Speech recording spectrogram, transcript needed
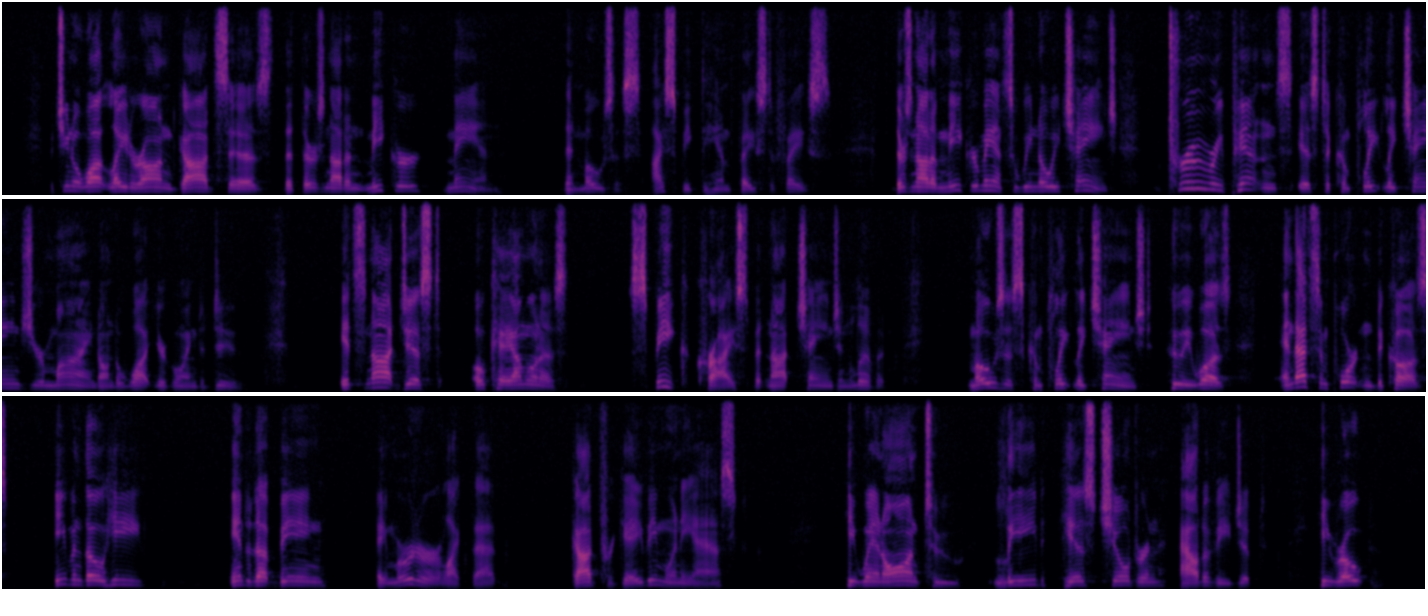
But you know what? Later on, God says that there's not a meeker man than Moses. I speak to him face to face. There's not a meeker man, so we know he changed. True repentance is to completely change your mind onto what you're going to do. It's not just, okay, I'm going to speak Christ, but not change and live it. Moses completely changed who he was. And that's important because even though he ended up being a murderer like that, God forgave him when he asked. He went on to lead his children out of Egypt. He wrote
